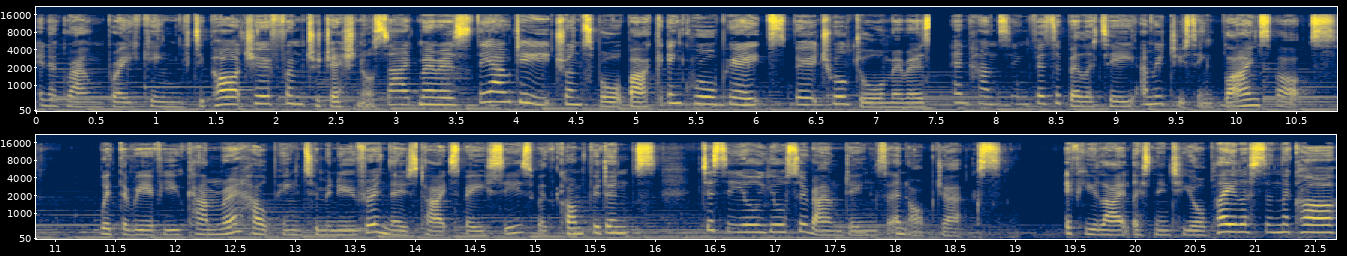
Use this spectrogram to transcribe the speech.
In a groundbreaking departure from traditional side mirrors, the Audi e-tron Sportback incorporates virtual door mirrors, enhancing visibility and reducing blind spots. With the rear view camera helping to manoeuvre in those tight spaces with confidence to see all your surroundings and objects. If you like listening to your playlist in the car,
